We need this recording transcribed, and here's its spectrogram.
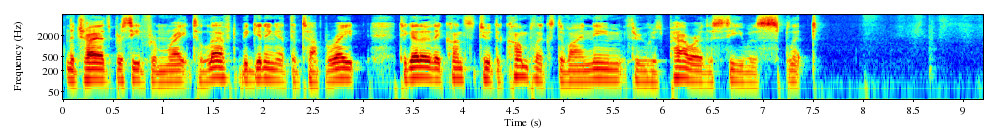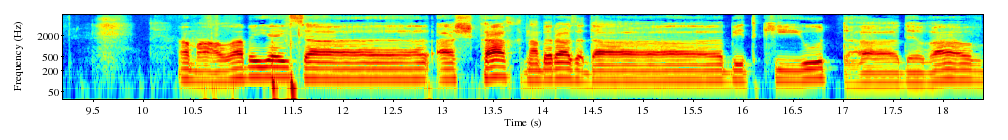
The triads proceed from right to left, beginning at the top right. Together they constitute the complex divine name through whose power the sea was split. אמר רבי יסא אשכח נברזדה בתקיעותא דרב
